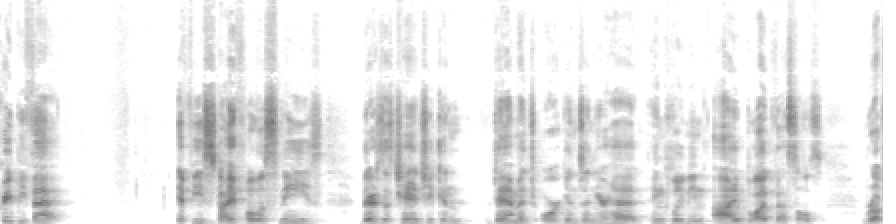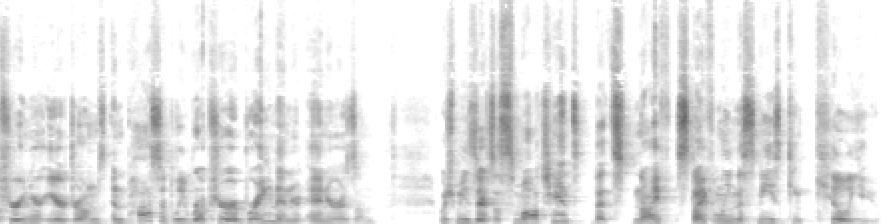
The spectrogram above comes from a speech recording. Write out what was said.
Creepy fact if you stifle a sneeze, there's a chance you can damage organs in your head, including eye blood vessels, rupturing your eardrums, and possibly rupture a brain aneurysm. Which means there's a small chance that stifling a sneeze can kill you.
